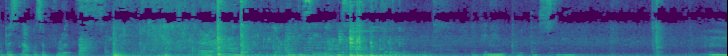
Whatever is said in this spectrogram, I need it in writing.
Tapos na ako sa fruits. Para pagising na kasi ako. Okay na yung prutas niya. Mm.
